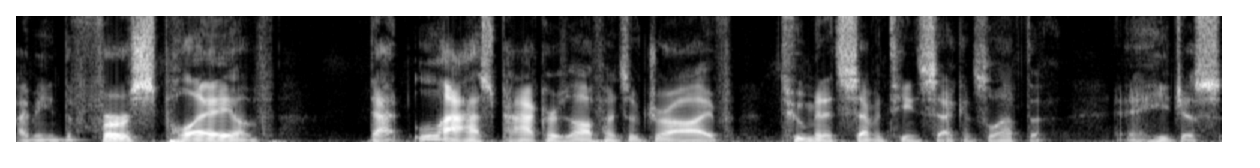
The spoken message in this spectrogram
I mean, the first play of that last Packers offensive drive. Two minutes, 17 seconds left. And he just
